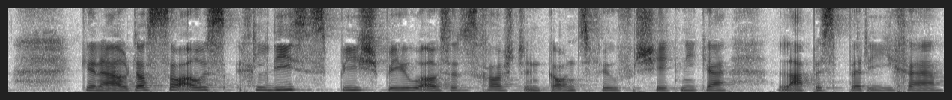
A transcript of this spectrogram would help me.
genau, das so als kleines Beispiel. Also das kannst du in ganz vielen verschiedenen Lebensbereichen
